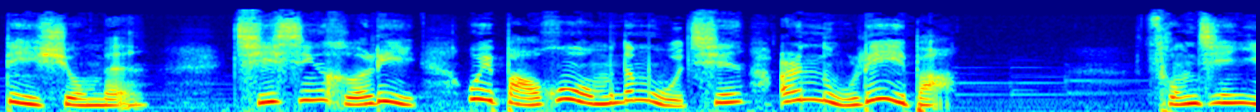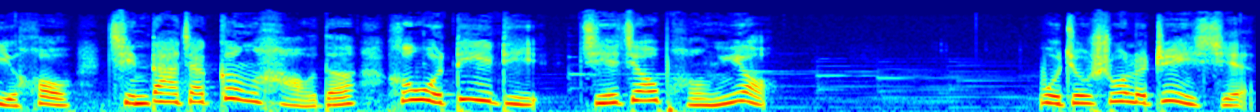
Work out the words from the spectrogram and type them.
弟兄们。齐心合力，为保护我们的母亲而努力吧！从今以后，请大家更好的和我弟弟结交朋友。我就说了这些。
